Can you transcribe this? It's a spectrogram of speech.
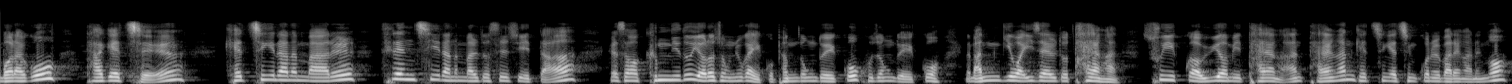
뭐라고? 다계층. 계층이라는 말을 트렌치라는 말도 쓸 수 있다. 그래서 금리도 여러 종류가 있고 변동도 있고 고정도 있고 만기와 이자율도 다양한 수익과 위험이 다양한 다양한 계층의 증권을 발행하는 거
